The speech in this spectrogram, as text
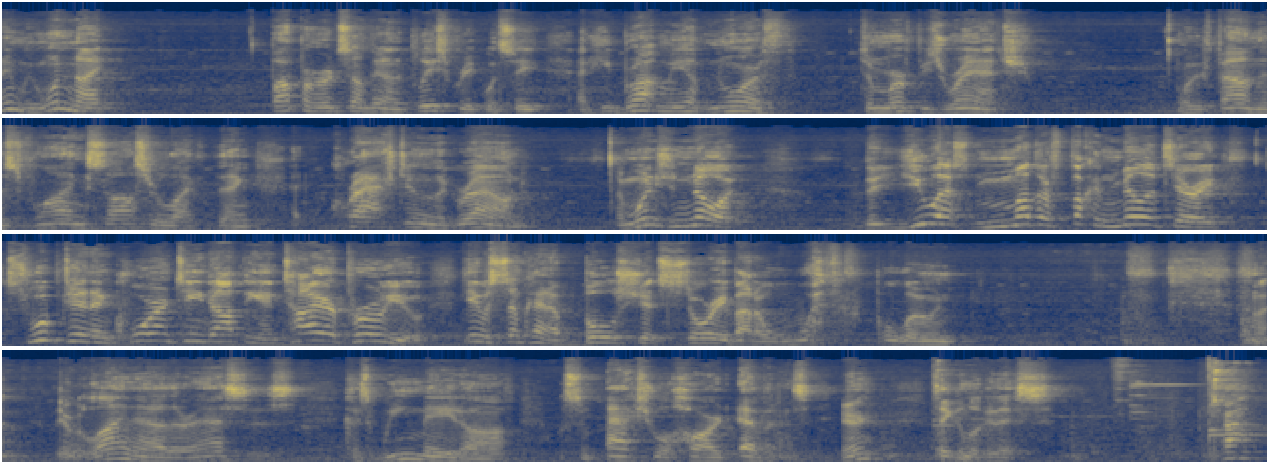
Anyway, one night, Papa heard something on the police frequency, and he brought me up north to Murphy's Ranch, where we found this flying saucer-like thing that crashed into the ground. And wouldn't you know it, the U.S. motherfucking military swooped in and quarantined off the entire purview. Gave us some kind of bullshit story about a weather balloon. They were lying out of their asses because we made off with some actual hard evidence. Here, take a look at this. Huh?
